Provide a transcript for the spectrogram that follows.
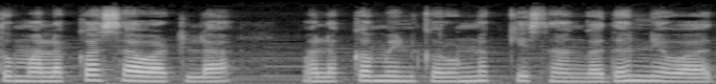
तुम्हाला कसा वाटला मला कमेंट करून नक्की सांगा. धन्यवाद.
